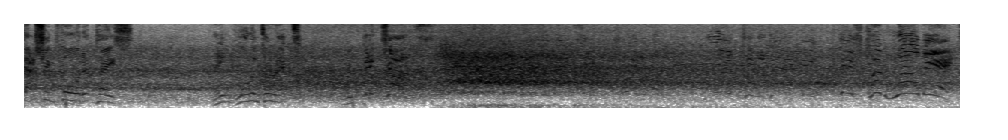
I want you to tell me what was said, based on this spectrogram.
Dashing forward at pace. Aimed long and direct. Big chance! Late in the day! This could well be it!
